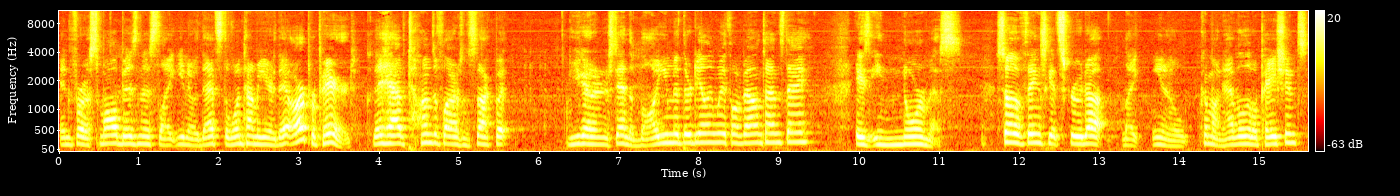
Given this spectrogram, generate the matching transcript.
And for a small business, like, you know, that's the one time a year they are prepared. They have tons of flowers in stock, but you got to understand the volume that they're dealing with on Valentine's Day is enormous. So if things get screwed up, like, you know, come on, have a little patience.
